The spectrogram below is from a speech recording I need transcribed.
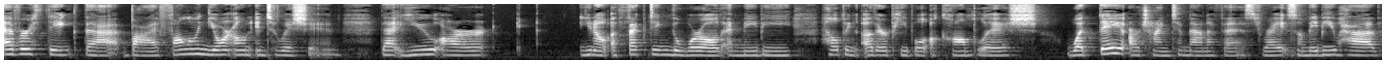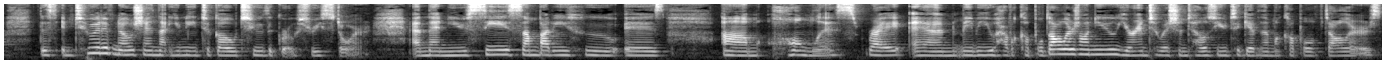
ever think that by following your own intuition that you are you know affecting the world and maybe helping other people accomplish what they are trying to manifest, right? So maybe you have this intuitive notion that you need to go to the grocery store, and then you see somebody who is um, homeless, right? And maybe you have a couple dollars on you. Your intuition tells you to give them a couple of dollars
